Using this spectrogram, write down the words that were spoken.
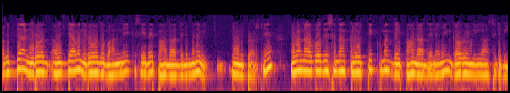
අවිද්‍යාව නිරෝධ අවිද්‍යාව නිරෝධ වන්නේ කෙසේදයි පහදා දෙන්න මැනවි. දෙවෙනි ප්‍රශ්නය නිවන් අවබෝධය සඳහා කළ යුත්තේ කුමක්දයි පහදා දෙනමින් ගෞරවයෙන් ඉල්ලා සිටිමි.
